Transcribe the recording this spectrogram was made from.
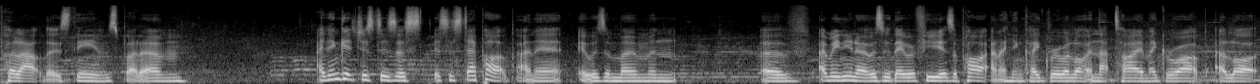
pull out those themes. But um, I think it just is a it's a step up, and it it was a moment of I mean you know it was they were a few years apart, and I think I grew a lot in that time. I grew up a lot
